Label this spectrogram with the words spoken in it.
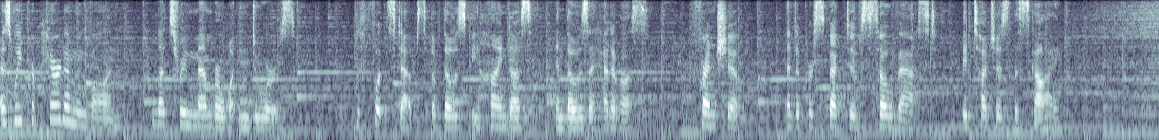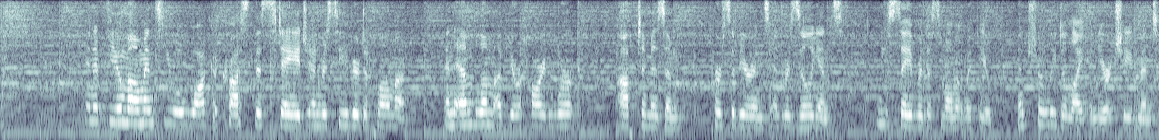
As we prepare to move on, let's remember what endures the footsteps of those behind us and those ahead of us. Friendship and a perspective so vast it touches the sky. In a few moments, you will walk across this stage and receive your diploma, an emblem of your hard work, optimism, perseverance, and resilience. We savor this moment with you and truly delight in your achievement.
